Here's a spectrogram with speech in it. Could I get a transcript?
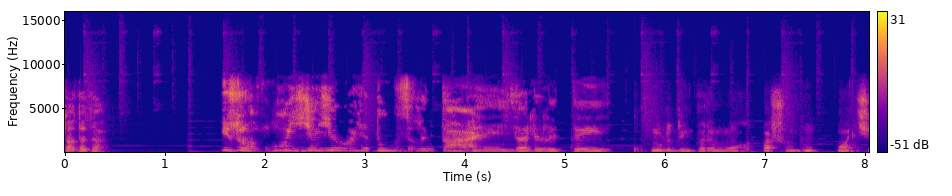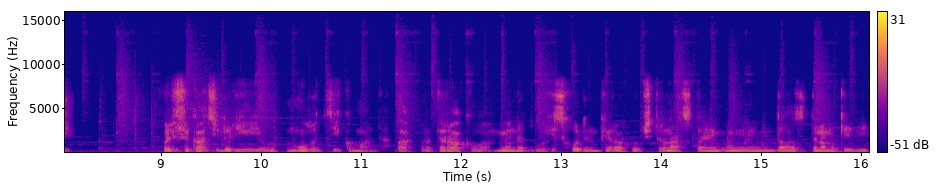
Да-да-да. І зразу, ой-ой-ой, я думаю, залетає, залетить. 0-1 перемога в першому матчі кваліфікації до Ліги Європи. Молодці команда. Так, проти Ракова. Ми на другій сходинки, Раков 14 і ми да, з Динамо Київ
